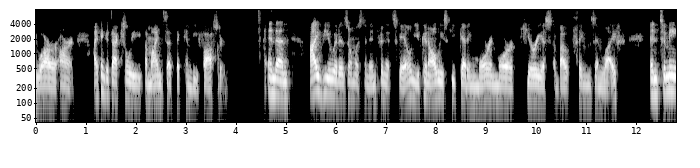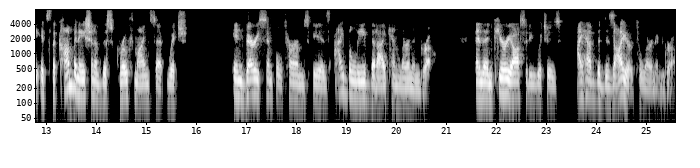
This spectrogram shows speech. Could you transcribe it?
you are or aren't i think it's actually a mindset that can be fostered and then I view it as almost an infinite scale. You can always keep getting more and more curious about things in life. And to me, it's the combination of this growth mindset, which in very simple terms is I believe that I can learn and grow. And then curiosity, which is I have the desire to learn and grow.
